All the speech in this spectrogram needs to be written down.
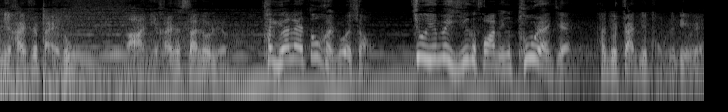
你还是百度，啊，你还是三六零，它原来都很弱小，就因为一个发明，突然间它就占据统治地位。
